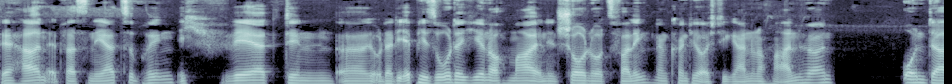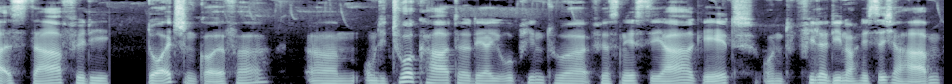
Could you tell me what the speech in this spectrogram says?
der Herren etwas näher zu bringen. Ich werde den äh, oder die Episode hier nochmal in den Show Notes verlinken, dann könnt ihr euch die gerne nochmal anhören. Und da es da für die deutschen Golfer ähm, um die Tourkarte der European Tour fürs nächste Jahr geht und viele die noch nicht sicher haben,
